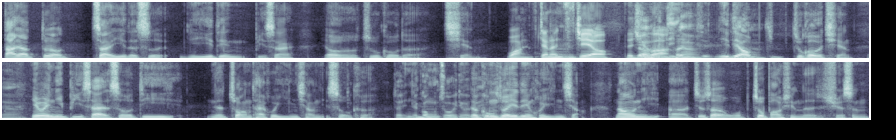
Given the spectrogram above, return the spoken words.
大家都要在意的是，你一定比赛要有足够的钱。哇，讲的很直接哦，这句话你一定要 足够的钱，因为你比赛的时候，第一你的状态会影响你授课，对你的工作一定的工作一定会影响。然后你呃，就算我做保险的学生，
